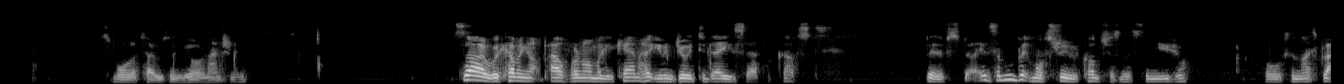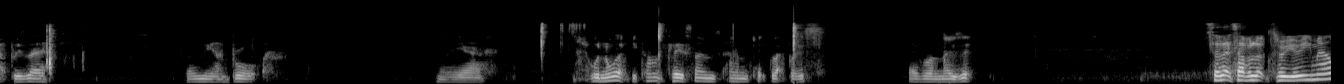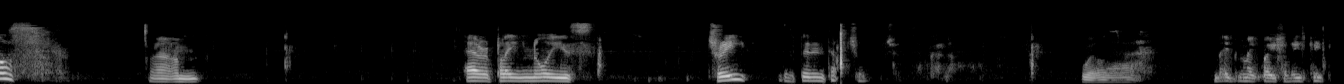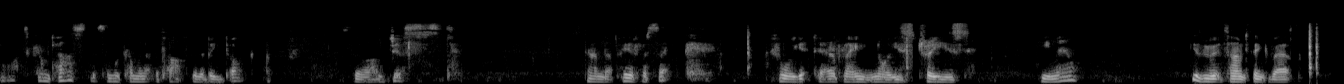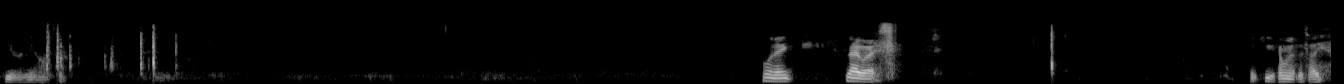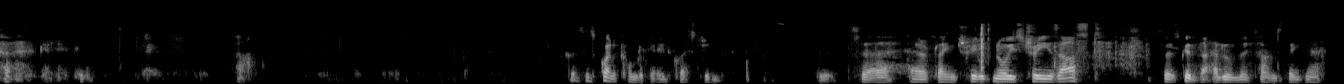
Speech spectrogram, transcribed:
smaller toes than you're imagining. So we're coming up Alpha and Omega Ken. I hope you enjoyed today's uh, podcast. Bit of st- it's a bit more stream of consciousness than usual. Oh, some nice blackberries there. If only I brought my. Uh, it wouldn't work. You can't clear stones and pick blackberries. Everyone knows it. So let's have a look through your emails. Um, aeroplane noise tree has been in touch. We'll uh, maybe make way for these people to come past. There's someone coming up the path with a big dog. So I'll just stand up here for a sec before we get to aeroplane noise trees email. Gives me a bit of time to think about you know, the answer. Morning. No worries. If you coming up this way? okay, cool. So, because it's quite a complicated question that uh, aeroplane tree, noise tree is asked. So it's good that I had a little bit of time to think there.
